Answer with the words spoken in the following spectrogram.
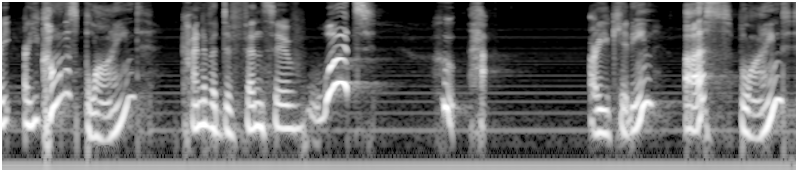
are, are you calling us blind? Kind of a defensive, what? Who? Are you kidding? Us? Blind?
